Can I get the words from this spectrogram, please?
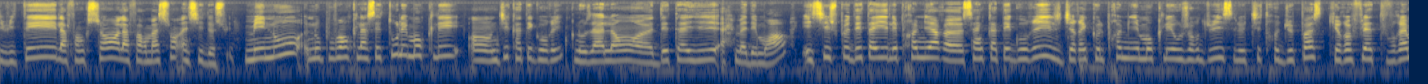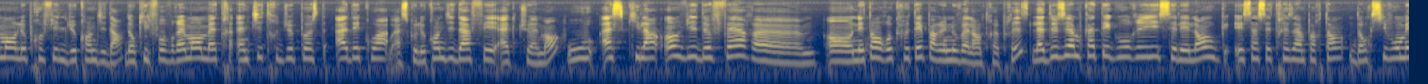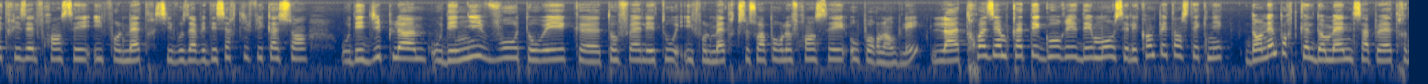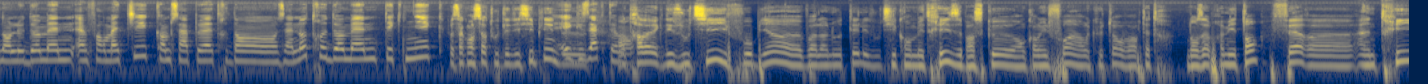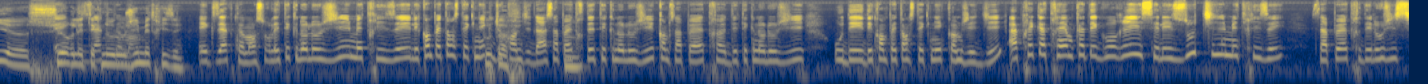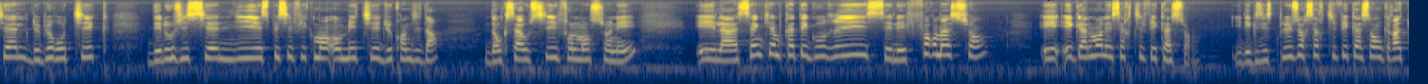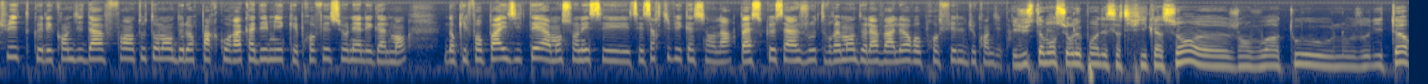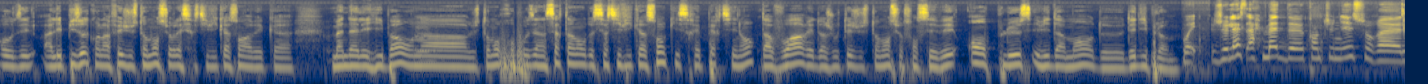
la fonction, la formation, ainsi de suite. Mais nous, nous pouvons classer tous les mots-clés en 10 catégories que nous allons euh, détailler, Ahmed et moi. Et si je peux détailler les premières 5 euh, catégories, je dirais que le premier mot-clé aujourd'hui, c'est le titre du poste qui reflète vraiment le profil du candidat. Donc il faut vraiment mettre un titre du poste adéquat à ce que le candidat fait actuellement ou à ce qu'il a envie de faire euh, en étant recruté par une nouvelle entreprise. La deuxième catégorie, c'est les langues et ça c'est très important. Donc si vous maîtrisez le français, il faut le mettre. Vous avez des certifications ou des diplômes ou des niveaux TOEIC, euh, TOEFL et tout, il faut le mettre, que ce soit pour le français ou pour l'anglais. La troisième catégorie des mots, c'est les compétences techniques. Dans n'importe quel domaine, ça peut être dans le domaine informatique, comme ça peut être dans un autre domaine technique. Ça concerne toutes les disciplines. Exactement. On travaille avec des outils, il faut bien euh, voilà, noter les outils qu'on maîtrise parce que, encore une fois, un recruteur va peut-être, dans un premier temps, faire euh, un tri sur les technologies maîtrisées. Exactement, sur les technologies maîtrisées, les compétences techniques du candidat. Ça peut être mm. des technologies, comme ça peut être des technologies ou des, des compétences techniques, comme j'ai dit. Après, quatrième catégorie, c'est les outils maîtrisés. Ça peut être des logiciels de bureautique, des logiciels liés spécifiquement au métier du candidat. Donc ça aussi, il faut le mentionner. Et la cinquième catégorie, c'est les formations et également les certifications. Il existe plusieurs certifications gratuites que les candidats font tout au long de leur parcours académique et professionnel également. Donc il ne faut pas hésiter à mentionner ces, certifications-là parce que ça ajoute vraiment de la valeur au profil du candidat. Et justement sur le point des certifications, euh, j'envoie tous nos auditeurs à l'épisode qu'on a fait justement sur les certifications avec euh, Manel et Hiba. On a justement proposé un certain nombre de certifications qui seraient pertinents d'avoir et d'ajouter justement sur son CV en plus évidemment de, des diplômes. Oui, je laisse Ahmed continuer sur euh,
